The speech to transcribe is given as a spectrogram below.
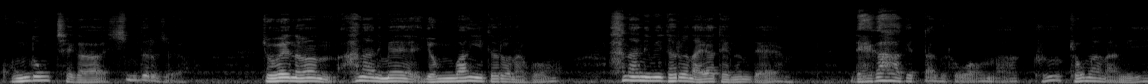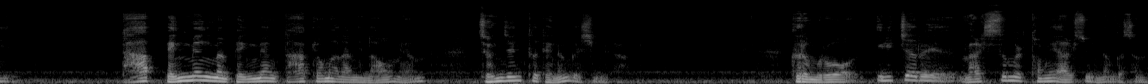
공동체가 힘들어져요. 교회는 하나님의 영광이 드러나고 하나님이 드러나야 되는데 내가 하겠다 그러고 막 그 교만함이 다 100명이면 100명 다 교만함이 나오면 전쟁터 되는 것입니다. 그러므로 1절의 말씀을 통해 알 수 있는 것은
